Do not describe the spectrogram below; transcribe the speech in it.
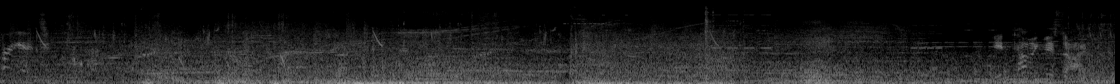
frigate. Incoming missile.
